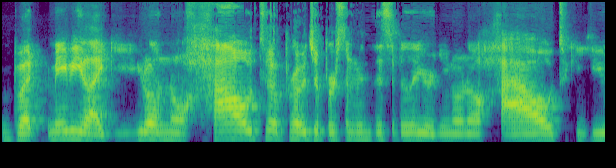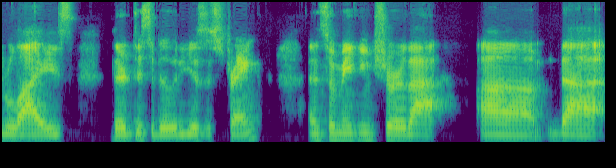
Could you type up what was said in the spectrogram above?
but maybe like you don't know how to approach a person with disability or you don't know how to utilize their disability as a strength. And so making sure that um, that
